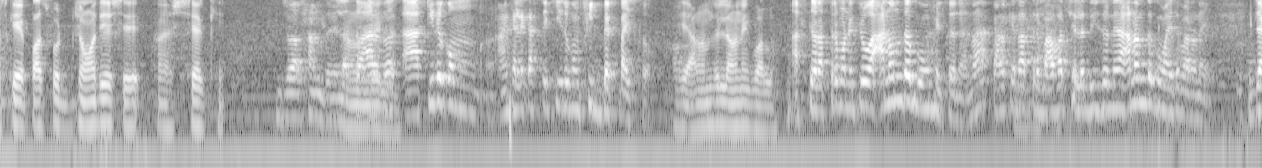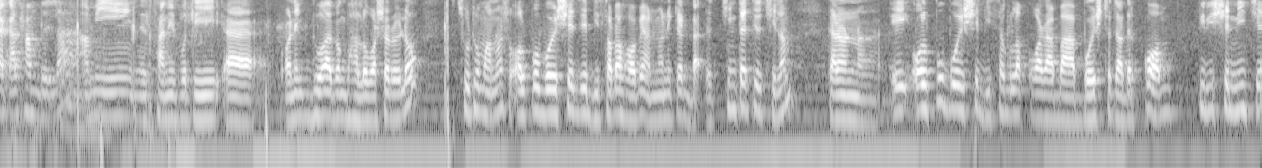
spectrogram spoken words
আজকে পাসপোর্ট জমা দিয়ে এসে আসছে আর কি জি আলহামদুলিল্লাহ। তো আর কীরকম আঙ্কেলের কাছ থেকে কীরকম ফিডব্যাক পাইছো? জি আলহামদুলিল্লাহ অনেক ভালো। আজকে রাত্রে মনে একটু আনন্দ ঘুম হয়েছে না না? কালকে রাত্রে বাবা ছেলে দুইজনে আনন্দ ঘুমাইতে পারো নাই। যাক আলহামদুলিল্লাহ আমি সানির প্রতি অনেক দোয়া এবং ভালোবাসা রইল। ছোটো মানুষ অল্প বয়সে যে ভিসাটা হবে আমি অনেকটা ডা- ছিলাম। কারণ এই অল্প বয়সে ভিসাগুলো করা বা বয়সটা যাদের কম তিরিশের নিচে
